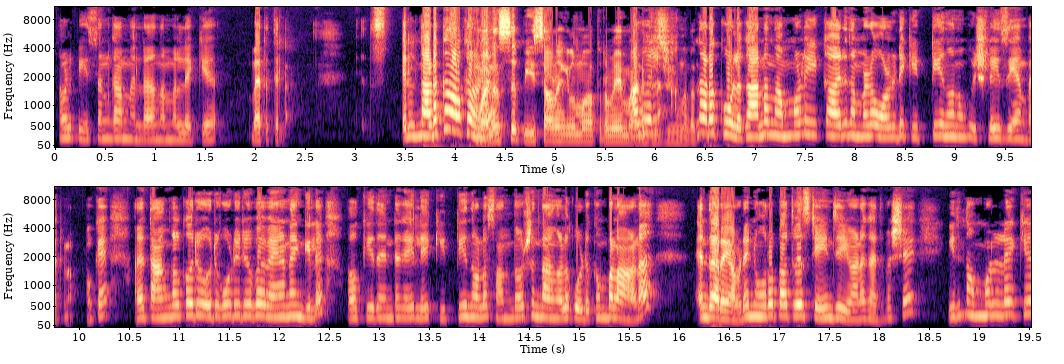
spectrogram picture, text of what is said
നമ്മൾ പീസ് ആൻഡ് കാം അല്ലാതെ നമ്മളിലേക്ക് വരത്തില്ല. നടക്കുന്ന ആൾക്കാർ മനസ്സ് പീസാണെങ്കിൽ മാത്രമേ മാനിഫെസ്റ്റേഷൻ നടക്കൂ. നടക്കുള്ളൂ. കാരണം നമ്മൾ ഈ കാര്യം നമ്മുടെ ഓൾറെഡി കിട്ടിയെന്ന് നമുക്ക് വിഷ്വലൈസ് ചെയ്യാൻ പറ്റണം. ഓക്കെ അത് താങ്കൾക്ക് ഒരു ഒരു കോടി രൂപ വേണമെങ്കിൽ ഓക്കെ ഇത് എന്റെ കയ്യിലേക്ക് കിട്ടി എന്നുള്ള സന്തോഷം താങ്കൾ കൊടുക്കുമ്പോഴാണ് എന്താ പറയുക അവിടെ ന്യൂറോ പാത്വേസ് ചേഞ്ച് ചെയ്യുവാണ് കാര്യം. പക്ഷേ ഇത് നമ്മളിലേക്ക്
